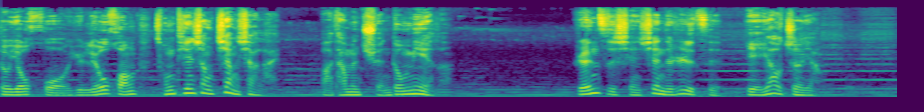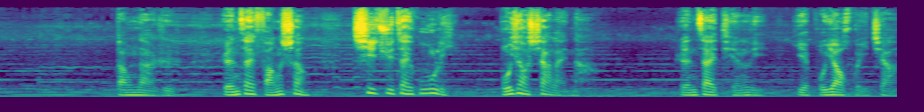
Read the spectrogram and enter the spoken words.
就有火与硫磺从天上降下来，把他们全都灭了。人子显现的日子也要这样。当那日，人在房上，器具在屋里，不要下来拿；人在田里，也不要回家。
